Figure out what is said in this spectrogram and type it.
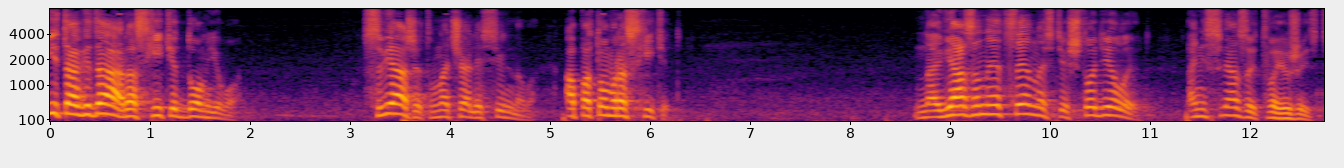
и тогда расхитит дом его. Свяжет вначале сильного, а потом расхитит. Навязанные ценности что делают? Они связывают твою жизнь,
